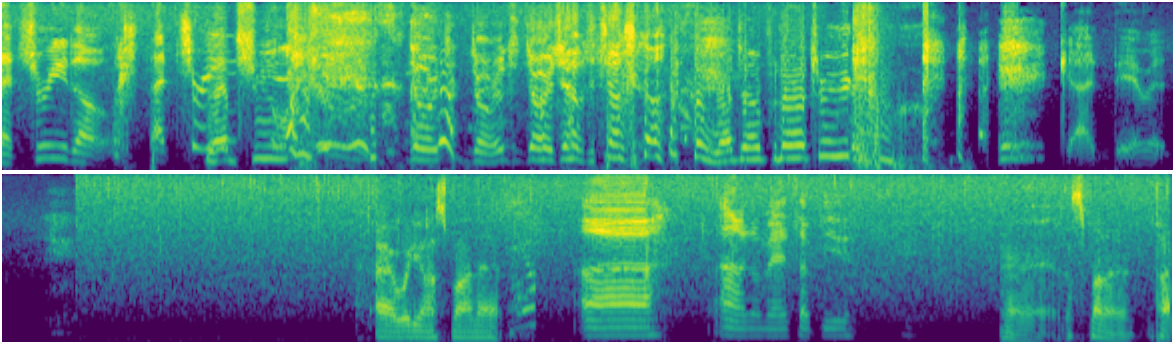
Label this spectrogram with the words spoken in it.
That tree, though. that tree. That tree. George, George, George of the jungle. Watch out for that tree. God damn it. Alright, where do you want to spawn at? Uh, I don't know, man. It's up to you. Alright, let's spawn at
